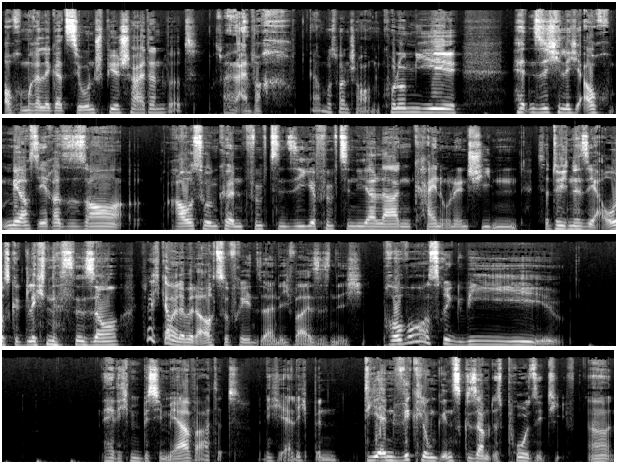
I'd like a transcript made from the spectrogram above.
auch im Relegationsspiel scheitern wird. Muss man einfach, ja, muss man schauen. Colomier hätten sicherlich auch mehr aus ihrer Saison rausholen können. 15 Siege, 15 Niederlagen, kein Unentschieden. Ist natürlich eine sehr ausgeglichene Saison. Vielleicht kann man damit auch zufrieden sein, ich weiß es nicht. Provence Rugby hätte ich ein bisschen mehr erwartet, wenn ich ehrlich bin. Die Entwicklung insgesamt ist positiv. Ja,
